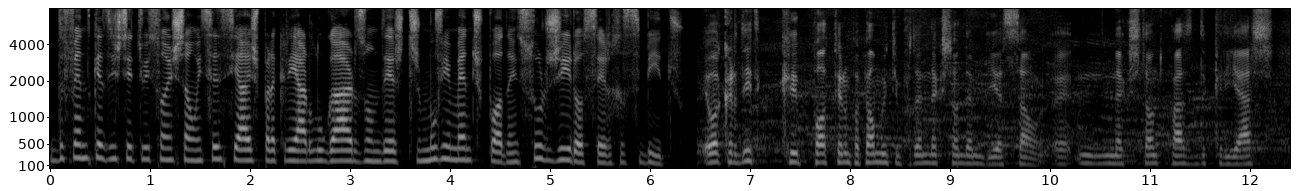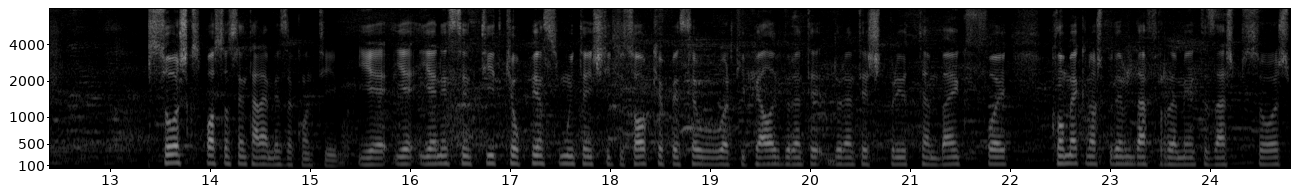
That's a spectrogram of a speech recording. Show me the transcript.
defende que as instituições são essenciais para criar lugares onde estes movimentos podem surgir ou ser recebidos. Eu acredito que pode ter um papel muito importante na questão da mediação, eh, na questão de quase de criar pessoas que se possam sentar à mesa contigo. E é, e é, e é nesse sentido que eu penso muito em instituição, que eu pensei o arquipélago durante, durante este período também, que foi como é que nós podemos dar ferramentas às pessoas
